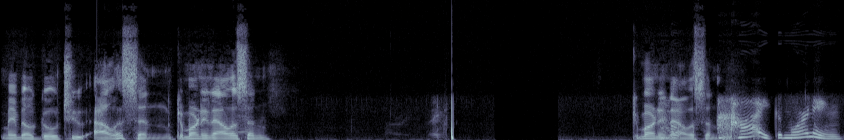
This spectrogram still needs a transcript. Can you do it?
maybe I'll go to Allison. Good morning, Allison. Good morning, oh, Allison. Hi. Good morning.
